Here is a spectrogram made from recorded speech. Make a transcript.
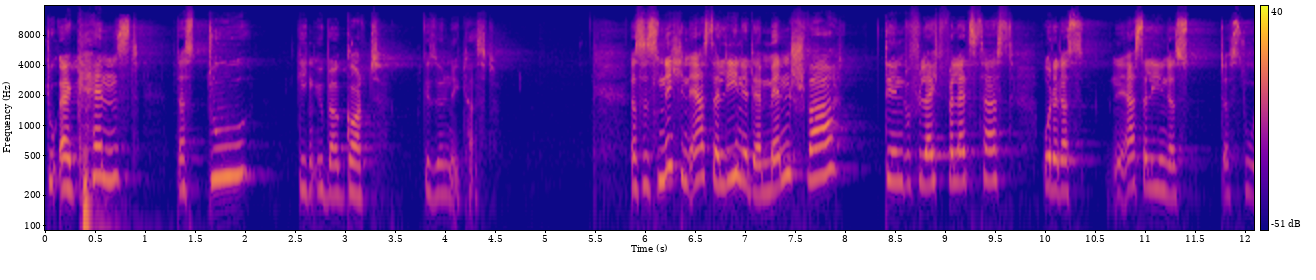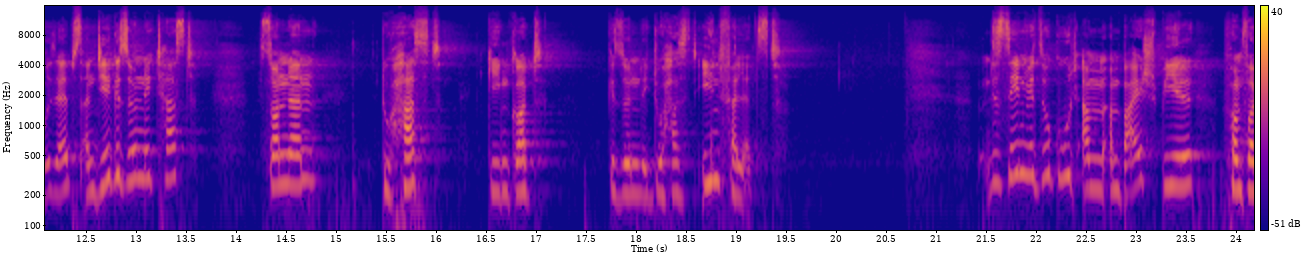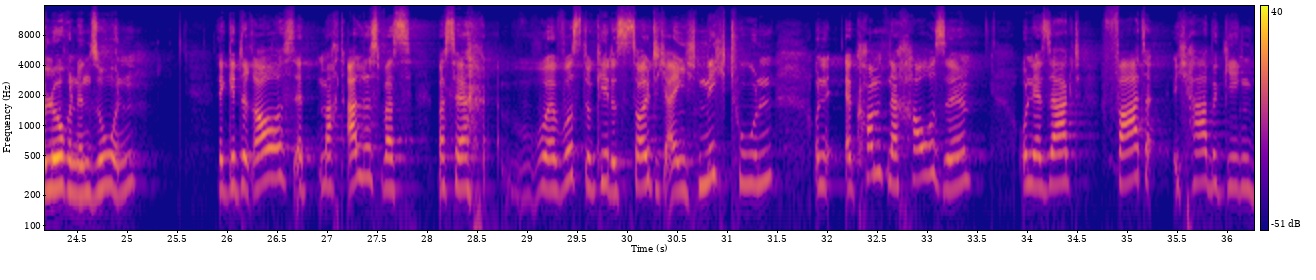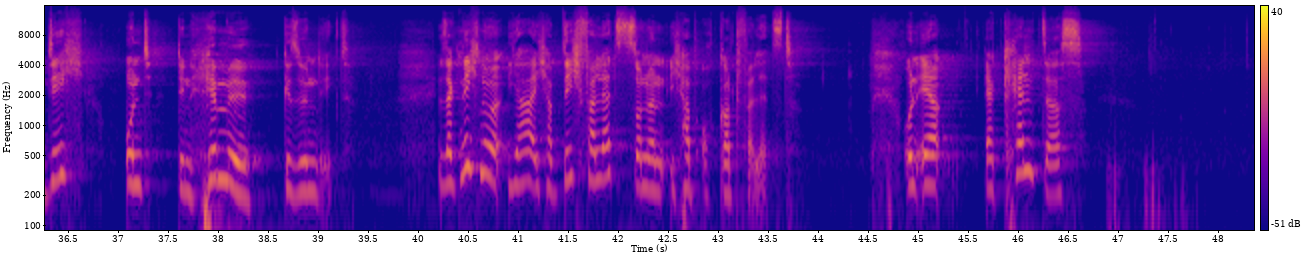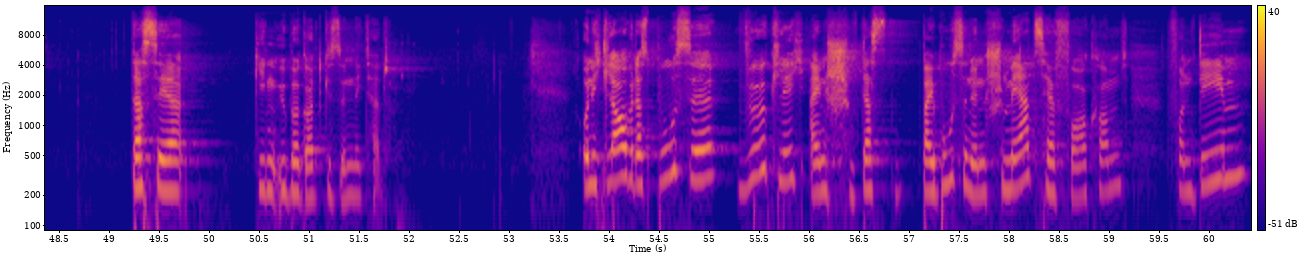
Du erkennst, dass du gegenüber Gott gesündigt hast. Dass es nicht in erster Linie der Mensch war, den du vielleicht verletzt hast, oder dass in erster Linie, dass dass du selbst an dir gesündigt hast, sondern du hast gegen Gott gesündigt, du hast ihn verletzt. Das sehen wir so gut am, am Beispiel vom verlorenen Sohn. Er geht raus, er macht alles, was, was er, wo er wusste, okay, das sollte ich eigentlich nicht tun. Und er kommt nach Hause und er sagt, Vater, ich habe gegen dich und den Himmel gesündigt. Er sagt nicht nur, ja, ich habe dich verletzt, sondern ich habe auch Gott verletzt. Und er erkennt das, dass er gegenüber Gott gesündigt hat. Und ich glaube, dass Buße wirklich ein, dass bei Buße ein Schmerz hervorkommt von dem,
